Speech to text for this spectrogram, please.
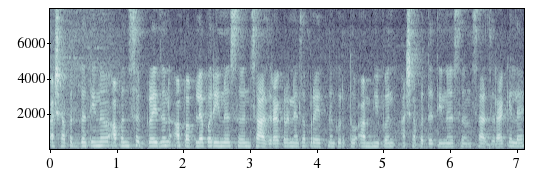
अशा पद्धतीनं आपण सगळेजण आपापल्या परीनं सण साजरा करण्याचा प्रयत्न करतो. आम्ही पण अशा पद्धतीनं सण साजरा केला आहे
